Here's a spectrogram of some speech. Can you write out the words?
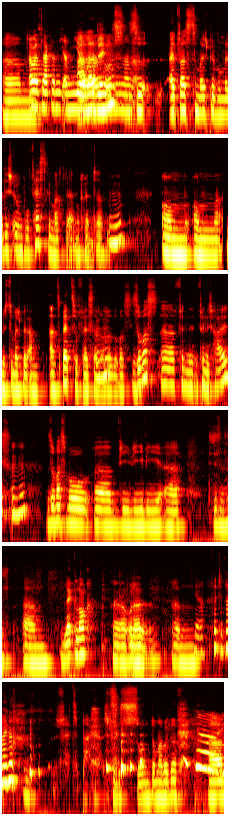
Ähm, Aber es lag dann nicht an mir allerdings oder so, so etwas zum Beispiel, womit ich irgendwo festgemacht werden könnte, Mhm. um, um mich zum Beispiel am, ans Bett zu fesseln Mhm. oder sowas. Sowas äh, finde find ich heiß. Mhm. Sowas, wo äh, wie, wie, wie äh, dieses ähm, Leglock äh, oder ähm, Ja, fette Beine. fette Beine. Ich finde das so ein dummer Begriff. Ja, Ähm,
